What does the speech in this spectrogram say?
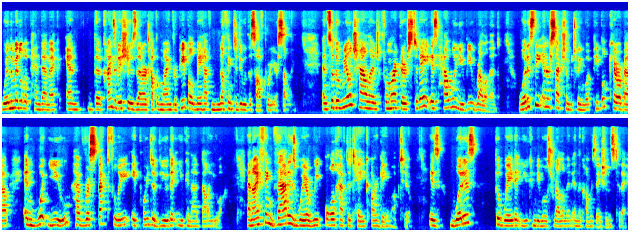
We're in the middle of a pandemic, and the kinds of issues that are top of mind for people may have nothing to do with the software you're selling. And so the real challenge for marketers today is how will you be relevant? What is the intersection between what people care about and what you have respectfully a point of view that you can add value on? And I think that is where we all have to take our game up to is what is the way that you can be most relevant in the conversations today.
